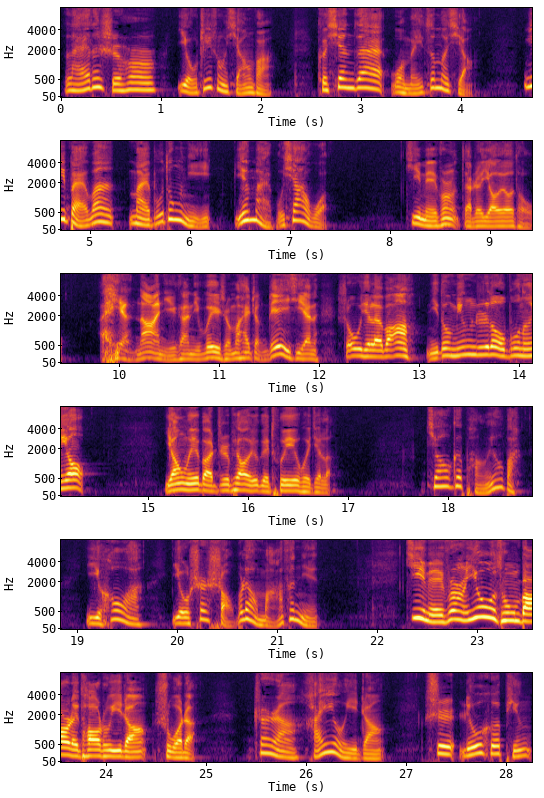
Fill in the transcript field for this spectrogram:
来的时候有这种想法，可现在我没这么想。一百万买不动你，也买不下我。季美凤在这摇摇头。哎呀，那你看你为什么还整这些呢？收起来吧啊！你都明知道我不能要。杨伟把支票又给推回去了。交个朋友吧，以后啊有事少不了麻烦您。季美凤又从包里掏出一张，说着：“这儿啊还有一张，是刘和平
